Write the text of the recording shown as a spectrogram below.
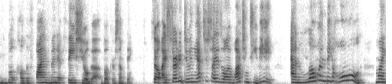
book called the Five Minute Face Yoga book or something. So I started doing the exercise while I'm watching TV, and lo and behold, my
